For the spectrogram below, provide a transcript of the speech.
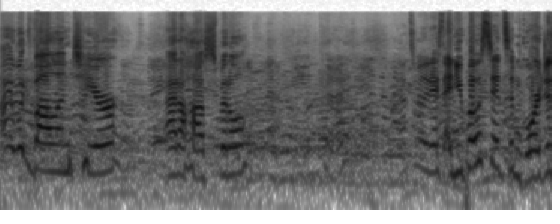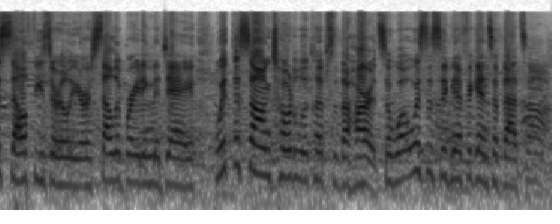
I would volunteer at a hospital. That's really nice. And you posted some gorgeous selfies earlier celebrating the day with the song Total Eclipse of the Heart. So, what was the significance of that song?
